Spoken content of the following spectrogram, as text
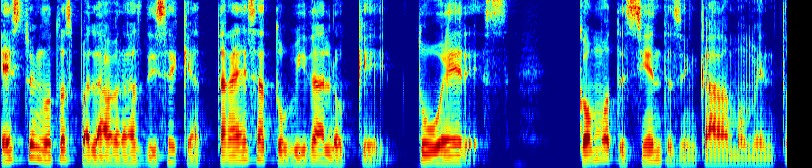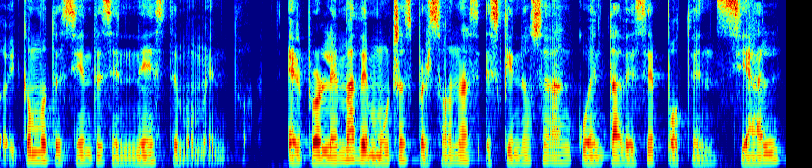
Esto en otras palabras dice que atraes a tu vida lo que tú eres, cómo te sientes en cada momento y cómo te sientes en este momento. El problema de muchas personas es que no se dan cuenta de ese potencial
